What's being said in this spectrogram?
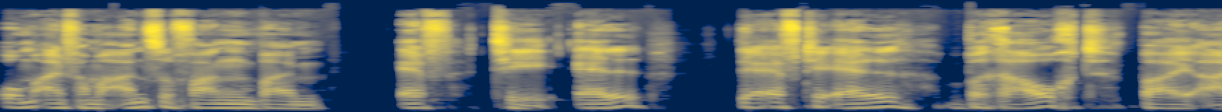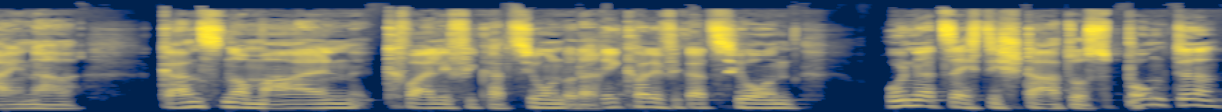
um einfach mal anzufangen beim FTL. Der FTL braucht bei einer ganz normalen Qualifikation oder Requalifikation 160 Statuspunkte,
